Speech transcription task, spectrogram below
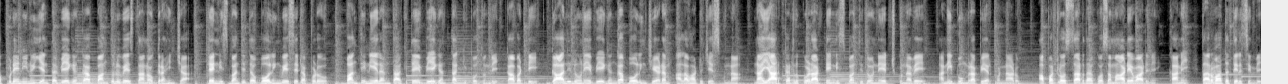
అప్పుడే నేను ఎంత వేగంగా బంతులు వేస్తానో గ్రహించా. టెన్నిస్ బంతితో బౌలింగ్ వేసేటప్పుడు బంతి నేలను తాకితే వేగం తగ్గిపోతుంది. కాబట్టి గాలిలోనే వేగంగా బౌలింగ్ చేయడం అలవాటు చేసుకున్నా. నా యార్కర్లు కూడా టెన్నిస్ బంతితో నేర్చుకున్నవే అని బుమ్రా పేర్కొన్నాడు. అప్పట్లో సరదా కోసం ఆడేవాడిని కానీ తర్వాత తెలిసింది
